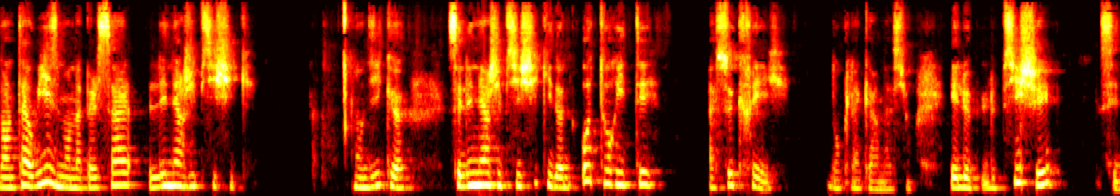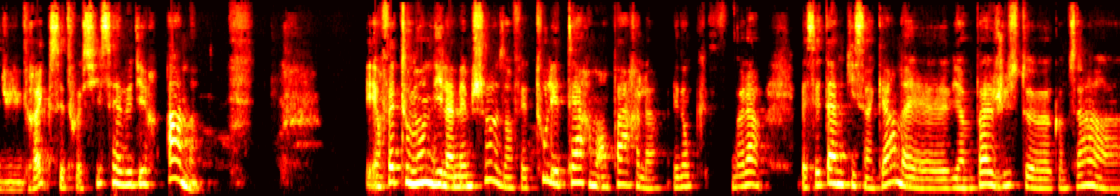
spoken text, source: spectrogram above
Dans le taoïsme, on appelle ça l'énergie psychique. On dit que c'est l'énergie psychique qui donne autorité à se créer, donc l'incarnation. Et le, psyché, c'est du grec cette fois-ci, ça veut dire âme. Et en fait, tout le monde dit la même chose, en fait. Tous les termes en parlent. Et donc, voilà, bah, cette âme qui s'incarne, elle vient pas juste euh, comme ça, euh,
